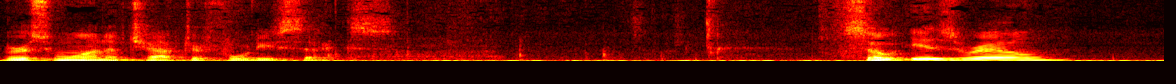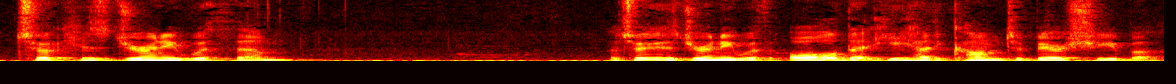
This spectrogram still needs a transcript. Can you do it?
Verse 1 of chapter 46. So Israel took his journey with them, took his journey with all that he had come to Beersheba.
